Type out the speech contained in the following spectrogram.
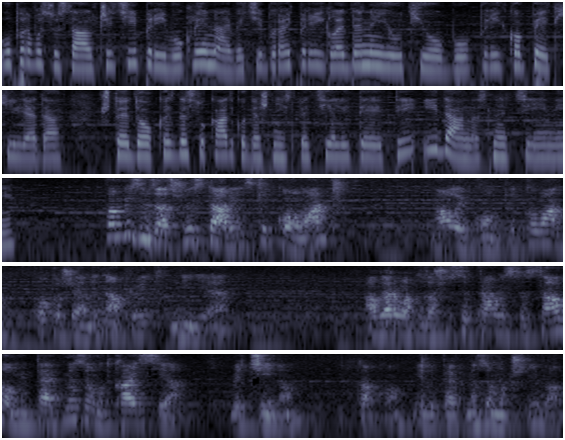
Upravo su salčići privukli najveći broj prigleda na YouTube-u, priko 5000, što je dokaz da su kadgodašnji specialiteti i danas na cini. Pa mislim zato što je starinski kolač, malo je komplikovan, koliko želi napraviti nije, a verovatno zašto se pravi sa salom i pekmezom od kajsija, većinom, tako, ili pekmezom od šljiva.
